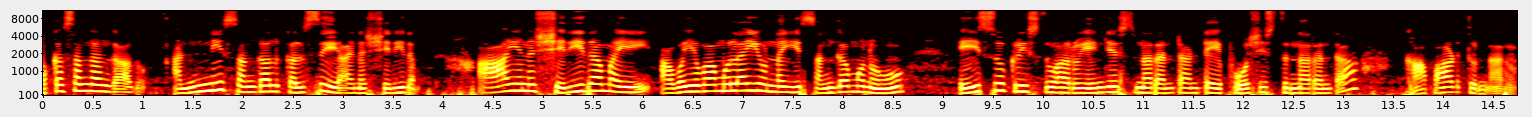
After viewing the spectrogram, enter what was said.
ఒక సంఘం కాదు అన్ని సంఘాలు కలిసి ఆయన శరీరం. ఆయన శరీరమై అవయవములై ఉన్న ఈ సంఘమును యేసుక్రీస్తు వారు ఏం చేస్తున్నారంట అంటే పోషిస్తున్నారంట కాపాడుతున్నారు.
